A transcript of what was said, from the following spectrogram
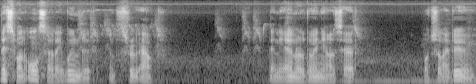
This one also they wounded and threw out. Then the owner of the vineyard said, What shall I do?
